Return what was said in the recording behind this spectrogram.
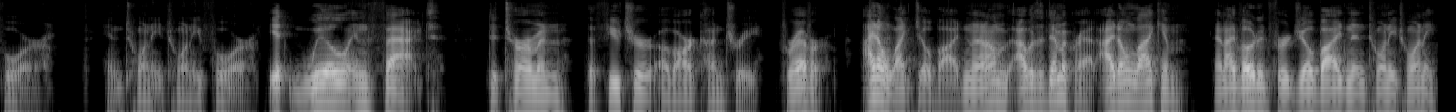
for in 2024. It will, in fact, determine the future of our country forever. I don't like Joe Biden, I was a Democrat. I don't like him, and I voted for Joe Biden in 2020.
